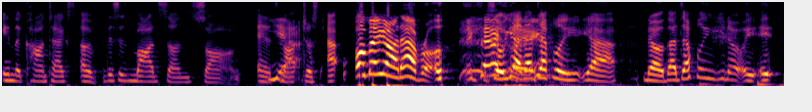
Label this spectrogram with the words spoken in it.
in the context of this is mod Sun's song and it's Yeah. not just oh my god avril Exactly. so yeah that definitely yeah no that definitely you know it, it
